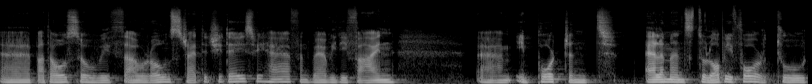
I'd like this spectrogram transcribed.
uh, but also with our own strategy days we have and where we define um, important elements to lobby for to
